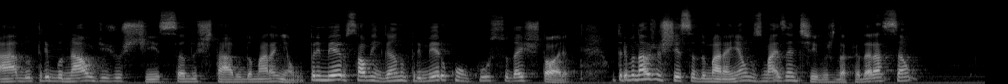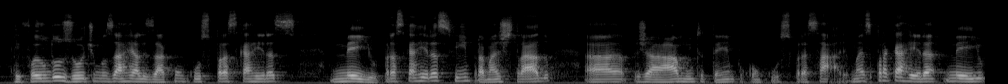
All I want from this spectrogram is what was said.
a do Tribunal de Justiça do Estado do Maranhão. O primeiro, salvo engano, o primeiro concurso da história. O Tribunal de Justiça do Maranhão, um dos mais antigos da federação, e foi um dos últimos a realizar concurso para as carreiras meio. Para as carreiras fim, para magistrado, ah, já há muito tempo concurso para essa área. Mas para a carreira meio,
